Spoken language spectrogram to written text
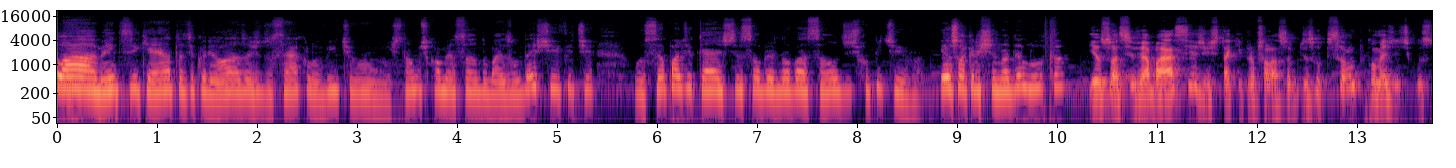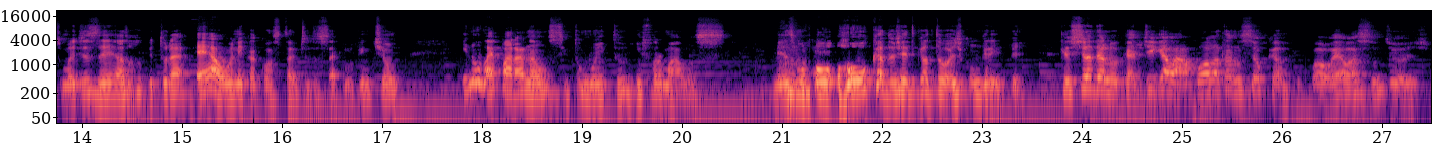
Olá, mentes inquietas e curiosas do século XXI. Estamos começando mais um The Shift, o seu podcast sobre inovação disruptiva. Eu sou a Cristina Deluca. E eu sou a Silvia Bassi. A gente está aqui para falar sobre disrupção, porque, como a gente costuma dizer, a ruptura é a única constante do século XXI e não vai parar, não. Sinto muito informá-los. Mesmo rouca do jeito que eu estou hoje com gripe. Cristina Deluca, diga lá, a bola está no seu campo. Qual é o assunto de hoje?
